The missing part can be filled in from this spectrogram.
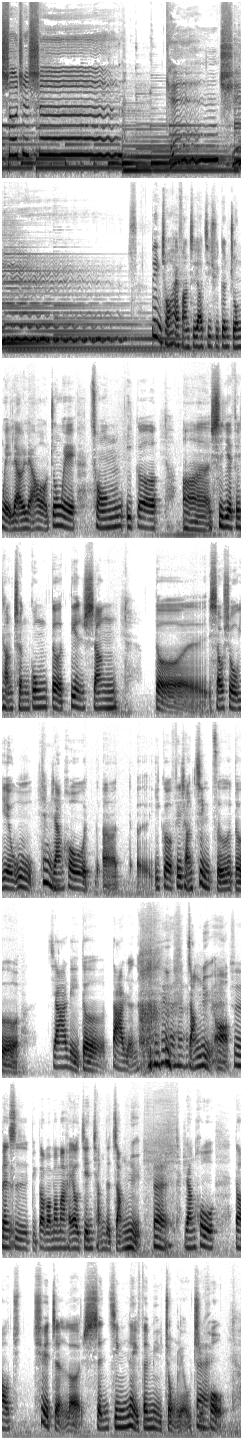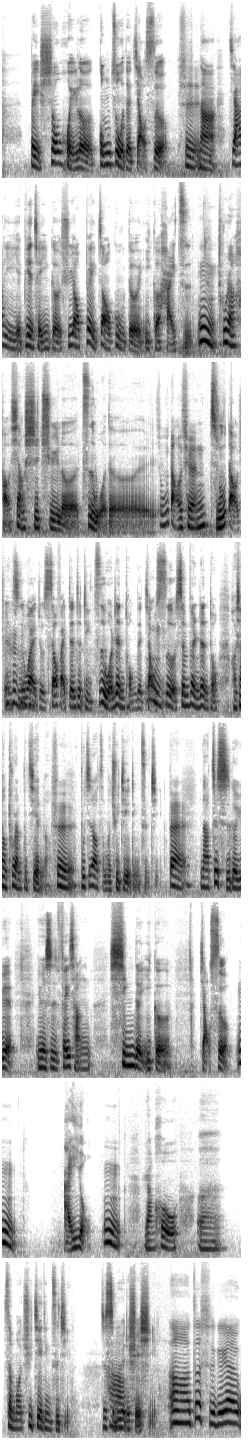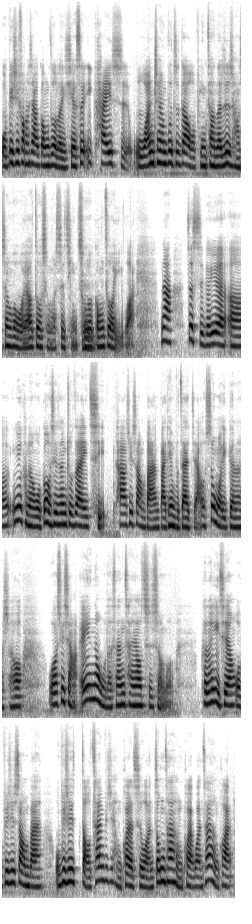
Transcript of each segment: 手之伸，Can cheers。病虫害防治要继续跟钟伟聊一聊哦。钟伟从一个呃事业非常成功的电商的销售业务，嗯、然后呃呃一个非常尽责的。家里的大人，长女哦，是，但是比爸爸妈妈还要坚强的长女。对，然后到确诊了神经内分泌肿瘤之后，被收回了工作的角色。是，那。家里也变成一个需要被照顾的一个孩子，嗯，突然好像失去了自我的主导权。主导权之外，就是 self identity 自我认同的角色、嗯、身份认同，好像突然不见了，是不知道怎么去界定自己。对，那这十个月，因为是非常新的一个角色，嗯，矮友，嗯，然后，呃。怎么去界定自己？这十个月的学习，呃，这十个月我必须放下工作的一切，所以一开始我完全不知道我平常的日常生活我要做什么事情，除了工作以外。嗯、那这十个月，呃，因为可能我跟我先生住在一起，他要去上班，白天不在家，我剩我一个人的时候，我要去想，哎，那我的三餐要吃什么？可能以前我必须上班，我必须早餐必须很快的吃完，中餐很快，晚餐很快。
